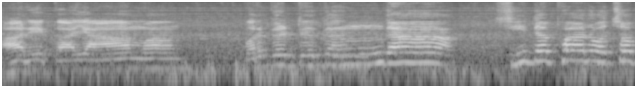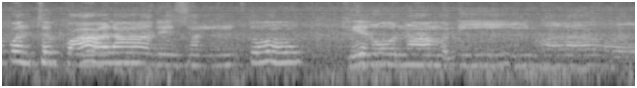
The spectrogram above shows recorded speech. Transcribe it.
હારે કાયામાં પ્રગટ ગંગા, સીધ ફરો છો પંથ પાળા રે સંતો, ફેરો નામની માળા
